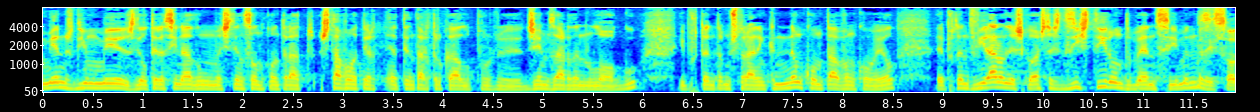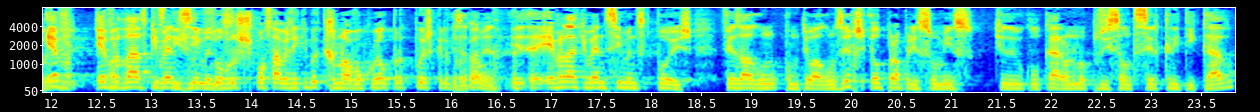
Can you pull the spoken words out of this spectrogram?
menos de um mês de ele ter assinado uma extensão de contrato, estavam a, ter, a tentar trocá-lo por eh, James Harden logo e, portanto, a mostrarem que não contavam com ele. Eh, portanto, viraram-lhe as costas, desistiram de Ben Simmons. Mas isso só é, diz, é verdade que o Ben Simmons. sobre os responsáveis da equipa que renovam com ele para depois querer trocá-lo. Exatamente. É, é verdade que o Ben Simmons depois fez algum, cometeu alguns erros, ele próprio assume isso que o colocaram numa posição de ser criticado,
